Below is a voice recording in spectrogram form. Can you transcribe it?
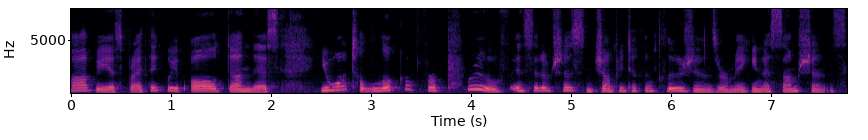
obvious, but I think we've all done this. You want to look for proof instead of just jumping to conclusions or making assumptions.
